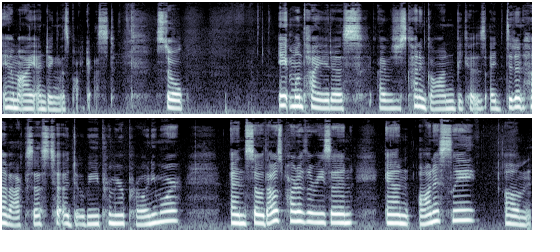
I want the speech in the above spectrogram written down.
am I ending this podcast? So, eight month hiatus I was just kind of gone because I didn't have access to Adobe Premiere Pro anymore. And so that was part of the reason. And honestly, um,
